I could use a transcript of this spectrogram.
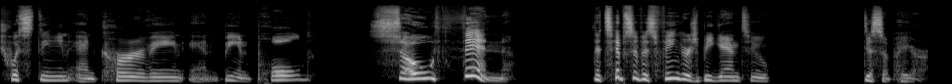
twisting and curving and being pulled so thin, the tips of his fingers began to disappear.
